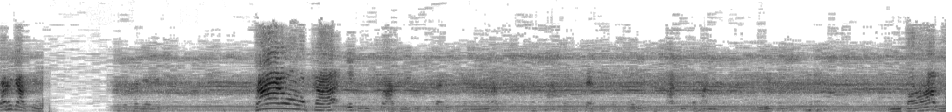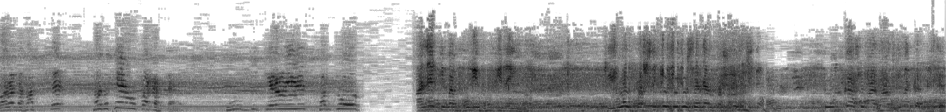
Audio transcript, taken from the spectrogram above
बढ़ जाते हैं। प्राणों का एक विश्वास लेके पिताजी कहना कैसे कहानी इनका वरद हस्त सबसे ऊपर रहता है। सूर्य की किरणें सबको आने की मैं भूली भूखी नहीं हूँ। केवल प्रश्न के लिए जो सज्जन प्रश्न उनका समाधान तो मैं कर नहीं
